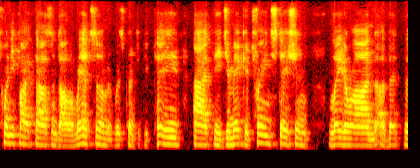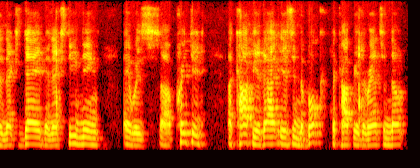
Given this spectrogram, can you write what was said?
twenty-five thousand dollar ransom. It was going to be paid at the Jamaica train station later on uh, the, the next day, the next evening. It was uh, printed. A copy of that is in the book. The copy of the ransom note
